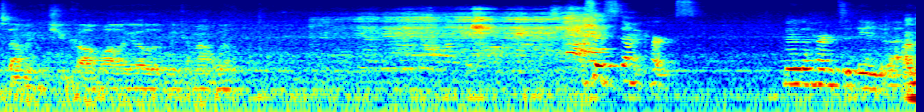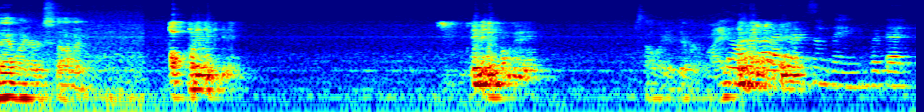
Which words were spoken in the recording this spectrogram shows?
Stomach that you caught a while ago that we come out with. he says stomach hurts. There's a hurts at the end of that. I that. definitely heard stomach. Sound like a different No, I language. thought I heard something with that.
